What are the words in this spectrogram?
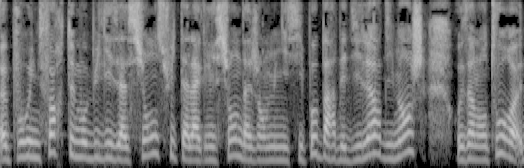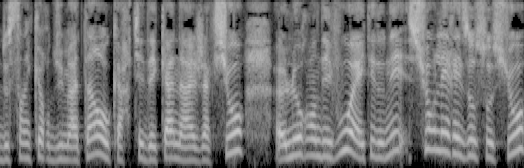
euh, pour une forte mobilisation suite à l'agression d'agents municipaux par des dealers dimanche aux alentours de 5 heures du matin au quartier des Cannes à Ajaccio. Euh, le rendez-vous a été donné sur les réseaux sociaux.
